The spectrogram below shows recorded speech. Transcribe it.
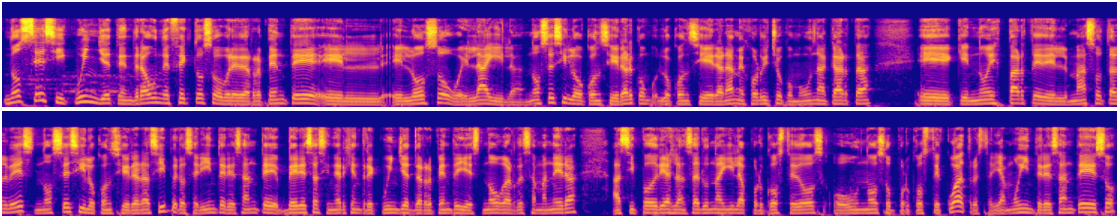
No sé si Quinjet tendrá un efecto sobre de repente el, oso o el águila. No sé si lo, considerar, lo considerará, mejor dicho, como una carta eh, que no es parte del mazo tal vez. No sé si lo considerará así, pero sería interesante ver esa sinergia entre Quinjet de repente y Snowguard de esa manera. Así podrías lanzar un águila por coste 2 o un oso por coste 4. Estaría muy interesante eso.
